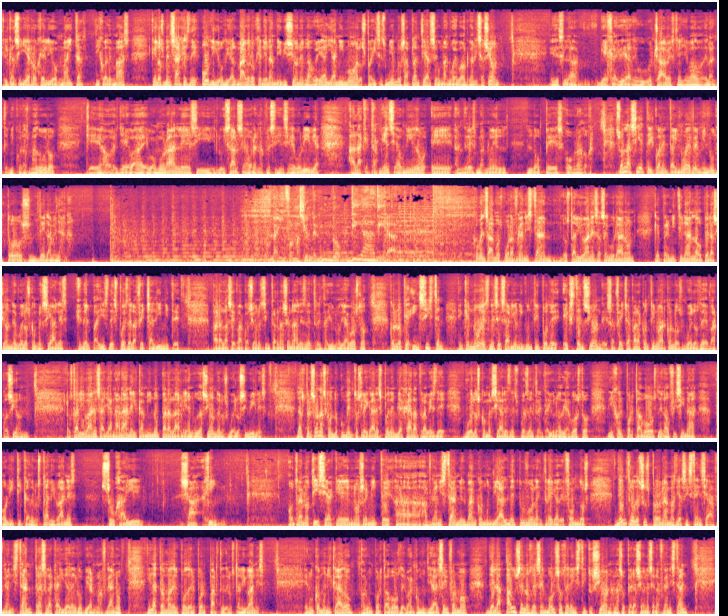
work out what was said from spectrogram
El canciller Rogelio Maita dijo además que los mensajes de odio de Almagro generan división en la OEA y animó a los países miembros a plantearse una nueva organización. Es la vieja idea de Hugo Chávez que ha llevado adelante Nicolás Maduro, que lleva a Evo Morales y Luis Arce ahora en la presidencia de Bolivia, a la que también se ha unido eh, Andrés Manuel López Obrador. Son las 7 y 49 minutos de la mañana. La información del mundo día a día. Comenzamos por Afganistán. Los talibanes aseguraron que permitirán la operación de vuelos comerciales en el país después de la fecha límite para las evacuaciones internacionales del 31 de agosto, con lo que insisten en que no es necesario ningún tipo de extensión de esa fecha para continuar con los vuelos de evacuación. Los talibanes allanarán el camino para la reanudación de los vuelos civiles. Las personas con documentos legales pueden viajar a través de vuelos comerciales después del 31 de agosto, dijo el portavoz de la oficina política de los talibanes, Suhail Shahin. Otra noticia que nos remite a Afganistán. El Banco Mundial detuvo la entrega de fondos dentro de sus programas de asistencia a Afganistán tras la caída del gobierno afgano y la toma del poder por parte de los talibanes. En un comunicado por un portavoz del Banco Mundial se informó de la pausa en los desembolsos de la institución a las operaciones en Afganistán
